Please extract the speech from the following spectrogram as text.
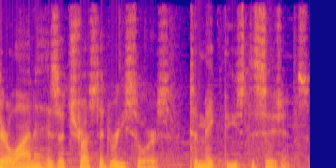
Carolina is a trusted resource to make these decisions.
